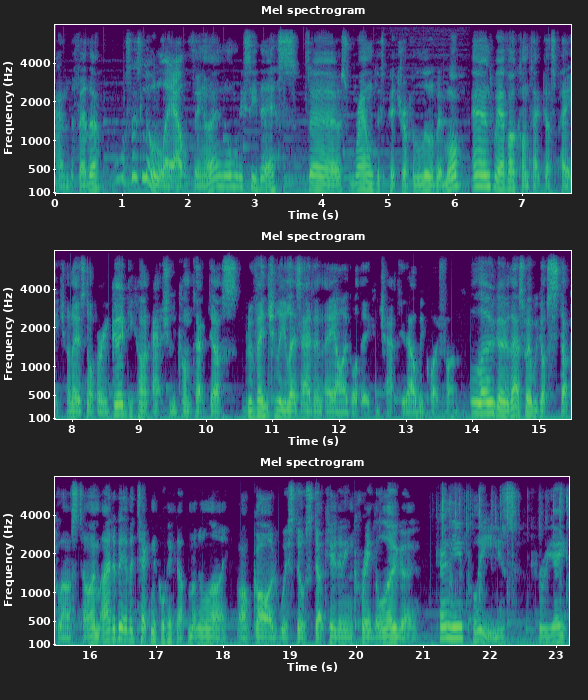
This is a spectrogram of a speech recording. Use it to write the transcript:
and the feather. What's this little layout thing? I normally see this. So let's round this picture up a little bit more. And we have our contact us page. I know it's not very good, you can't actually contact us, but eventually let's add an AI bot that you can chat to. That'll be quite fun. Logo, that's where we got stuck last time. I had a bit of a technical hiccup, I'm not to lie. Oh god, we're still stuck here, didn't even create the logo. Can you please create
